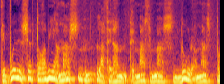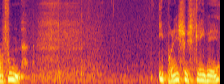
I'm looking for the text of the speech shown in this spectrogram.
que puede ser todavía más lacerante, más, más dura, más profunda. Y por eso escribe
